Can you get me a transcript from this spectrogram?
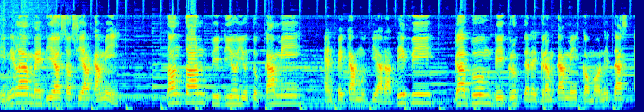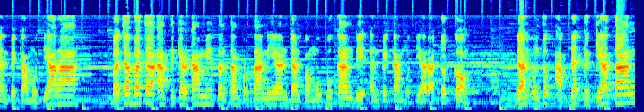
inilah media sosial kami. Tonton video YouTube kami NPK Mutiara TV, gabung di grup Telegram kami komunitas NPK Mutiara, baca-baca artikel kami tentang pertanian dan pemupukan di npkmutiara.com. Dan untuk update kegiatan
